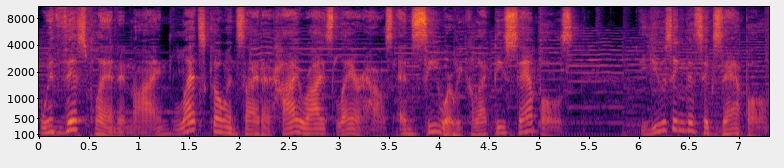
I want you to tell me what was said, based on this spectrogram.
With this plan in mind, let's go inside a high-rise layer house and see where we collect these samples. Using this example,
